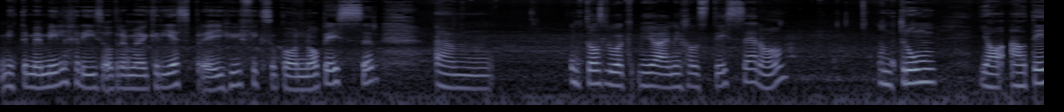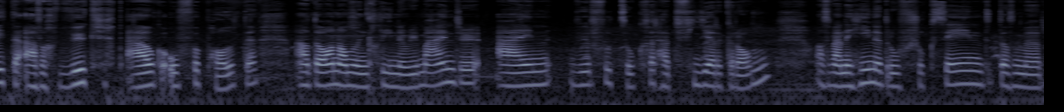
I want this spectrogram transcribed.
mit einem Milchreis oder einem Grießbrei häufig sogar noch besser. Ähm, und das schaut man ja eigentlich als Dessert an. Und darum ja, auch dort einfach wirklich die Augen offen behalten. Auch da nochmal ein kleiner Reminder. Ein Würfel Zucker hat 4 Gramm. Also wenn ihr hinten drauf schon seht, dass man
